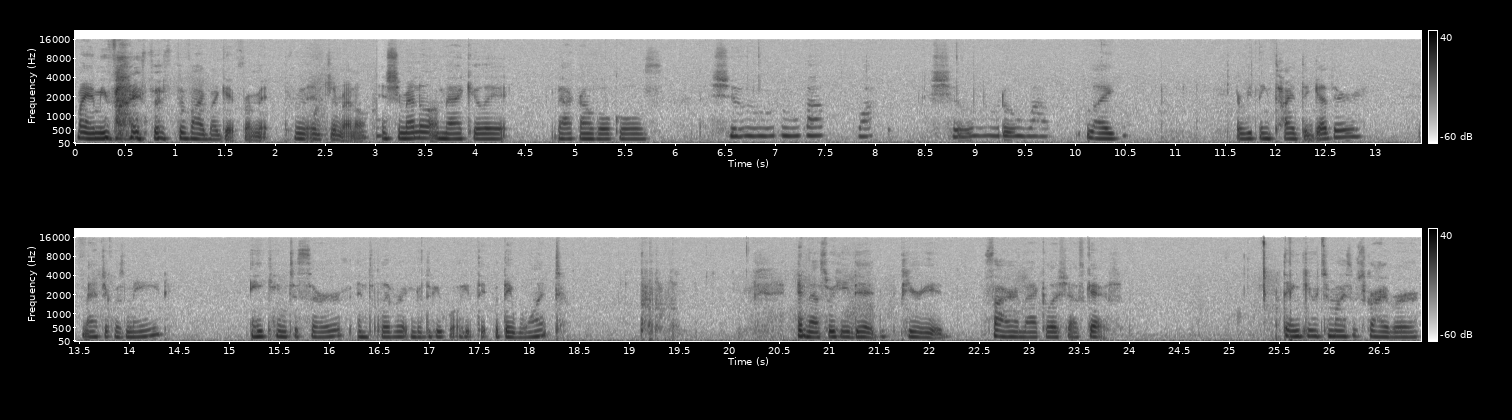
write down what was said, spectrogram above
Miami Vice. That's the vibe I get from it from the instrumental. Instrumental immaculate background vocals. Like everything tied together. Magic was made. he came to serve and deliver and give the people what, he, what they want. And that's what he did, period. Fire Immaculate Chef's. Thank you to my subscriber,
